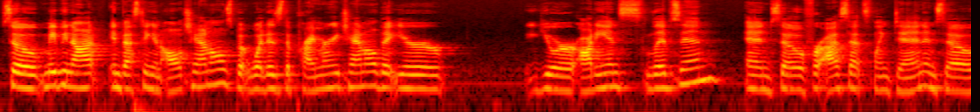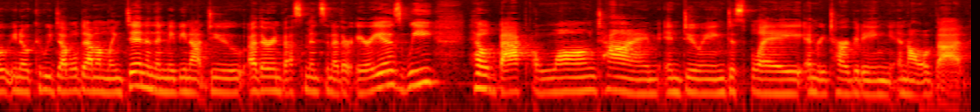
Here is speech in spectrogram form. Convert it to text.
So maybe not investing in all channels, but what is the primary channel that your your audience lives in? And so for us, that's LinkedIn. And so, you know, could we double down on LinkedIn and then maybe not do other investments in other areas? We held back a long time in doing display and retargeting and all of that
